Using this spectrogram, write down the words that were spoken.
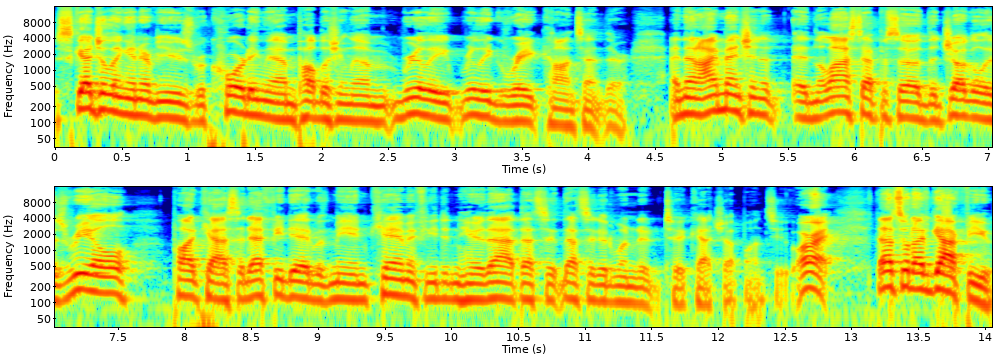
scheduling interviews, recording them, publishing them. Really really great content there. And then I mentioned in the last episode, the juggle is real podcast that Effie did with me and Kim. If you didn't hear that, that's a, that's a good one to, to catch up on too. All right, that's what I've got for you.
